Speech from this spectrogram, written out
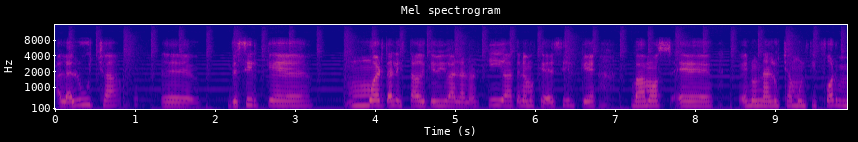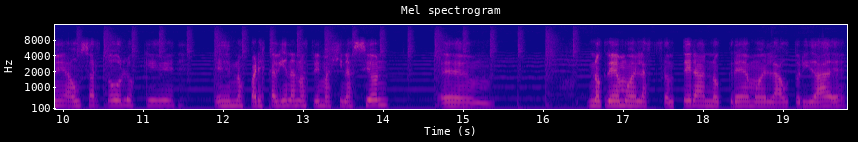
a la lucha, eh, decir que muerta el Estado y que viva la anarquía, tenemos que decir que vamos eh, en una lucha multiforme a usar todos los que eh, nos parezca bien a nuestra imaginación. Eh, no creemos en las fronteras, no creemos en las autoridades,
